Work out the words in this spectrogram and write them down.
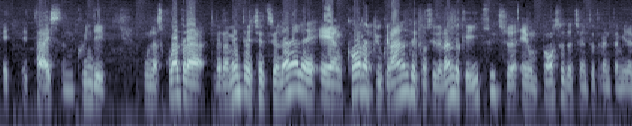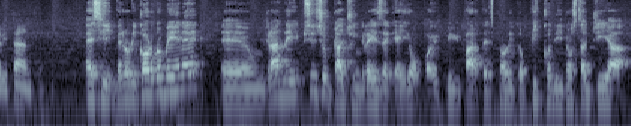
e, e Tyson. Quindi una squadra veramente eccezionale e ancora più grande considerando che Ipswich è un posto da 130.000 abitanti. Eh sì, me lo ricordo bene eh, un grande Ipswich, un calcio inglese che io poi qui parte il solito picco di nostalgia,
